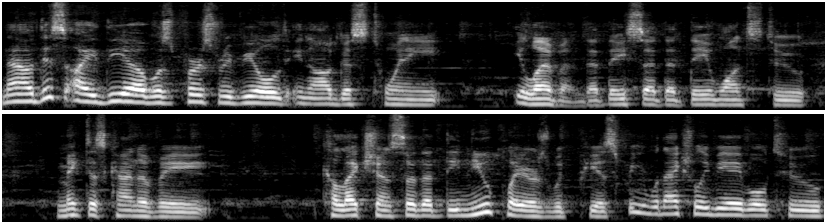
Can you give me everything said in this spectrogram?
Now, this idea was first revealed in August 2011 that they said that they want to make this kind of a collection so that the new players with PS3 would actually be able to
